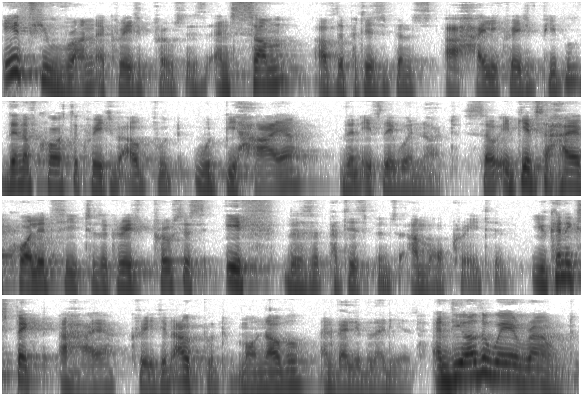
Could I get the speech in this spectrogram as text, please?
if you run a creative process and some of the participants are highly creative people, then of course the creative output would be higher than if they were not. So it gives a higher quality to the creative process if the participants are more creative. You can expect a higher creative output, more novel and valuable ideas. And the other way around,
